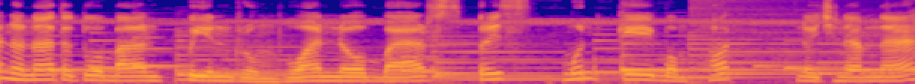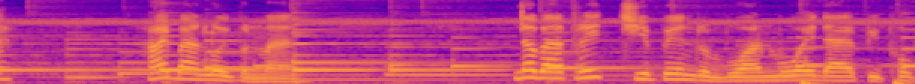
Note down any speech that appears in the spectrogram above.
នរណាទទួលបានពានរង្វាន់ Nobel Prize មុនគេបំផុតនៅឆ្នាំណា ហើយបានលុយប៉ុន្មាន Nobel Prize ជាពានរង្វាន់មួយដែលពិភព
